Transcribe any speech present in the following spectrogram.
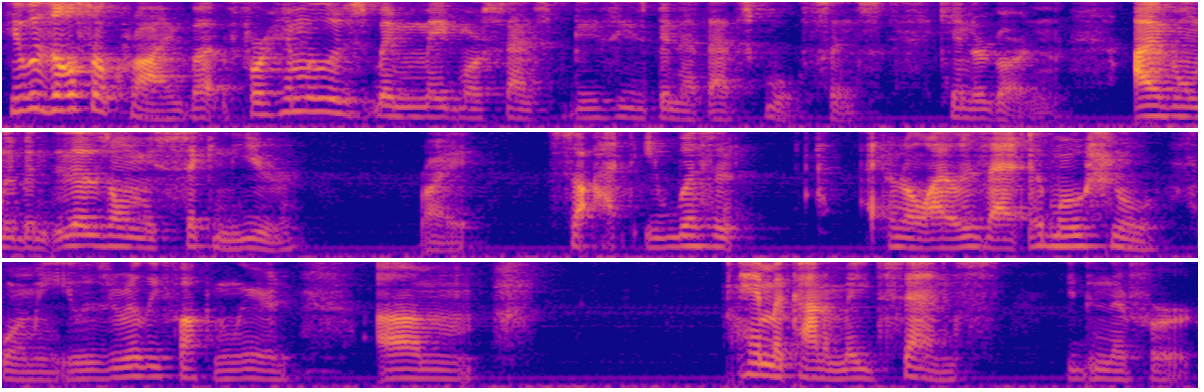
He was also crying, but for him it was it made more sense because he's been at that school since kindergarten. I've only been this is only second year, right? So I, it wasn't. I don't know. I was that emotional for me. It was really fucking weird. Um, him it kind of made sense. He'd been there for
